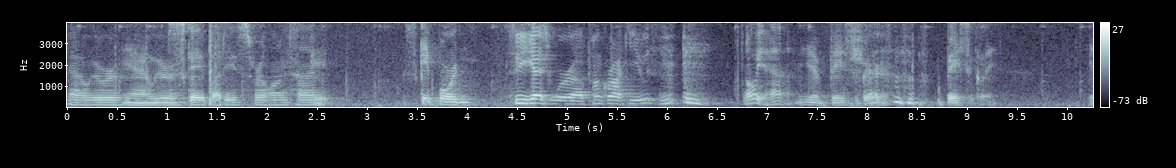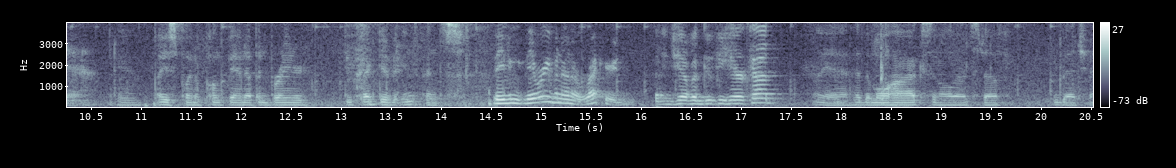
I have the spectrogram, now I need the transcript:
Yeah, we were. Yeah, we were skate buddies for a long time. skate- skateboarding. So you guys were uh, punk rock youth. Oh yeah. Yeah, basically. basically. Yeah. Yeah. I used to play in a punk band up in Brainerd, Defective Infants. They even, they were even on a record. Did you have a goofy haircut? Oh yeah, had the mohawks and all that stuff. You betcha.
